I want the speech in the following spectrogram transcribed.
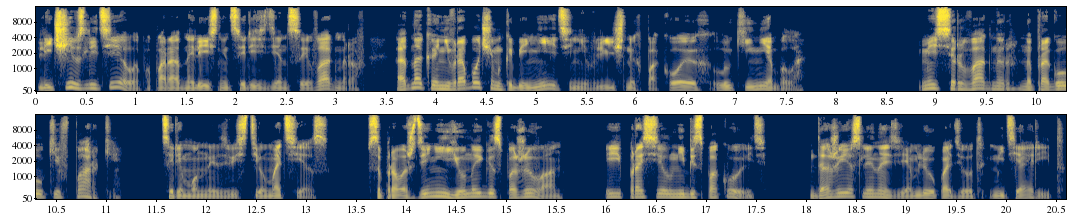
Личи взлетела по парадной лестнице резиденции Вагнеров, однако ни в рабочем кабинете, ни в личных покоях Луки не было. «Мистер Вагнер на прогулке в парке», — церемонно известил Матиас, в сопровождении юной госпожи Ван, и просил не беспокоить, даже если на Землю упадет метеорит.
